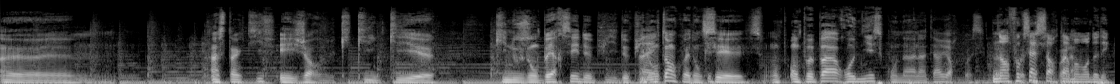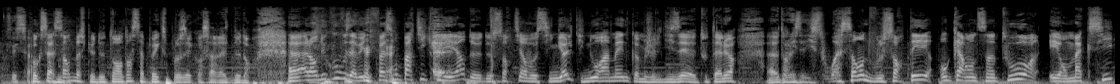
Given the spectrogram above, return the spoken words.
euh, instinctifs et genre qui qui qui, euh, qui nous ont bercé depuis depuis Ouais. longtemps quoi donc c'est on, on peut pas renier ce qu'on a à l'intérieur quoi Non, faut que ça sorte à un moment donné. c'est ça Faut que ça sorte parce que de temps en temps ça peut exploser quand ça reste dedans. Euh, alors du coup vous avez une façon particulière de, de sortir vos singles qui nous ramène comme je le disais euh, tout à l'heure euh, dans les années 60. Vous le sortez en 45 tours et en maxi,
